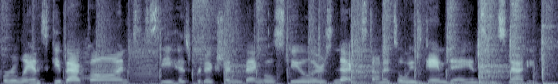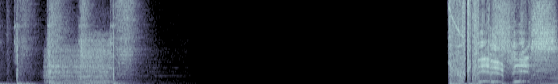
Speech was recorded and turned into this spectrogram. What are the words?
Brlansky back on to see his prediction Bengals Steelers next on It's Always Game Day in Cincinnati. This, this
